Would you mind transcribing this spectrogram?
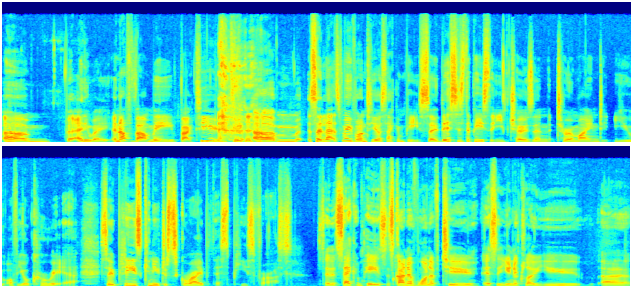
um, but anyway enough about me back to you um, so let's move on to your second piece. So this is the piece that you've chosen to remind you of your career. So please, can you describe this piece for us? So the second piece is kind of one of two. It's a Uniqlo U uh,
